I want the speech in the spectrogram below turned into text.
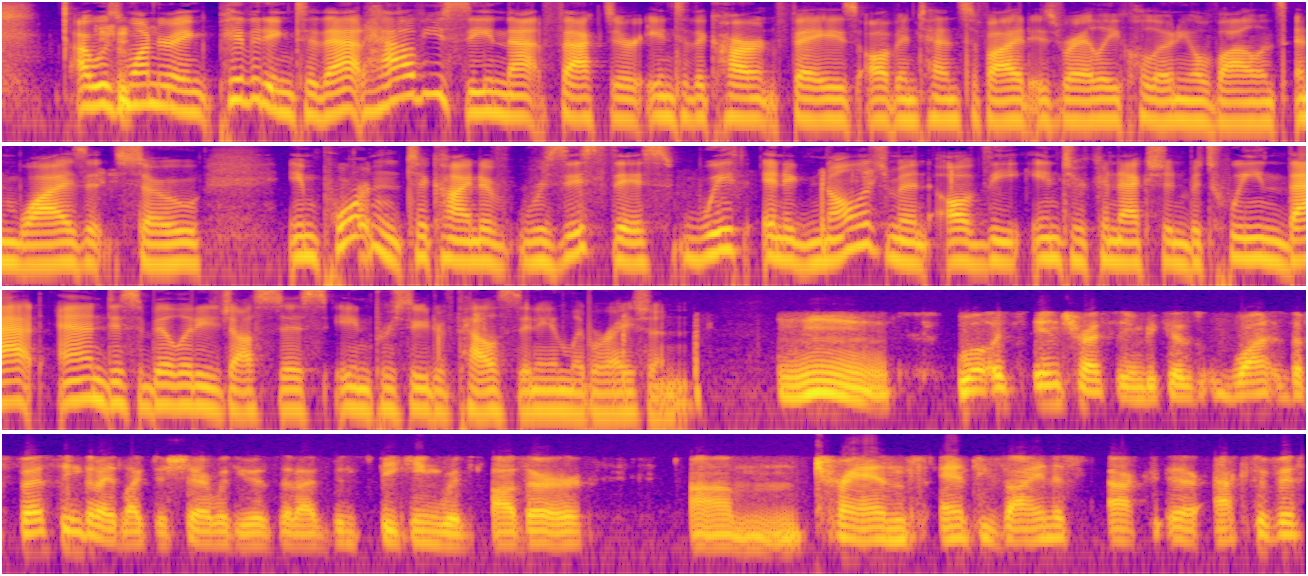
I was wondering, pivoting to that, how have you seen that factor into the current phase of intensified Israeli colonial violence, and why is it so important to kind of resist this with an acknowledgement of the interconnection between that and disability justice in pursuit of Palestinian liberation? Mm. Well, it's interesting because one, the first thing that I'd like to share with you is that I've been speaking with other um, trans anti-Zionist act- uh, activists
